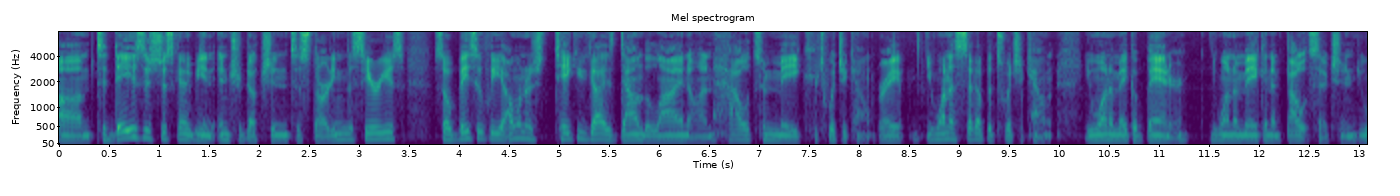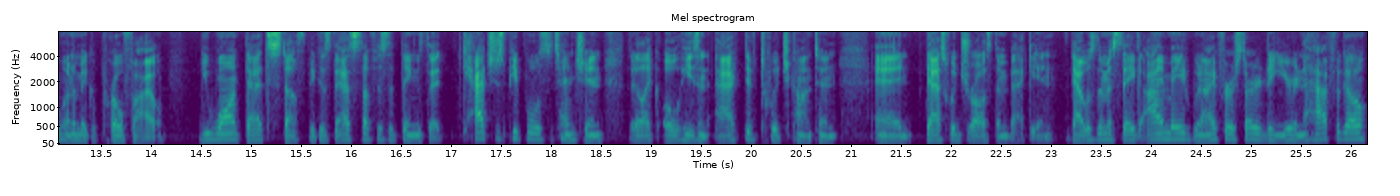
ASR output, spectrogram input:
um, today's is just going to be an introduction to starting the series. So basically, I want to take you guys down the line on how to make a Twitch account, right? You want to set up a Twitch account, you want to make a banner, you want to make an about section, you want to make a profile. You want that stuff because that stuff is the things that catches people's attention. They're like, oh, he's an active Twitch content, and that's what draws them back in. That was the mistake I made when I first started a year and a half ago,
